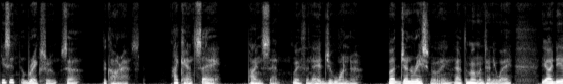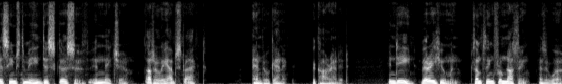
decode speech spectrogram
Is it a breakthrough, sir? the car asked. I can't say, Pine said, with an edge of wonder. But generationally, at the moment anyway, the idea seems to me discursive in nature, utterly abstract. And organic, the car added. Indeed, very human, something from nothing, as it were.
